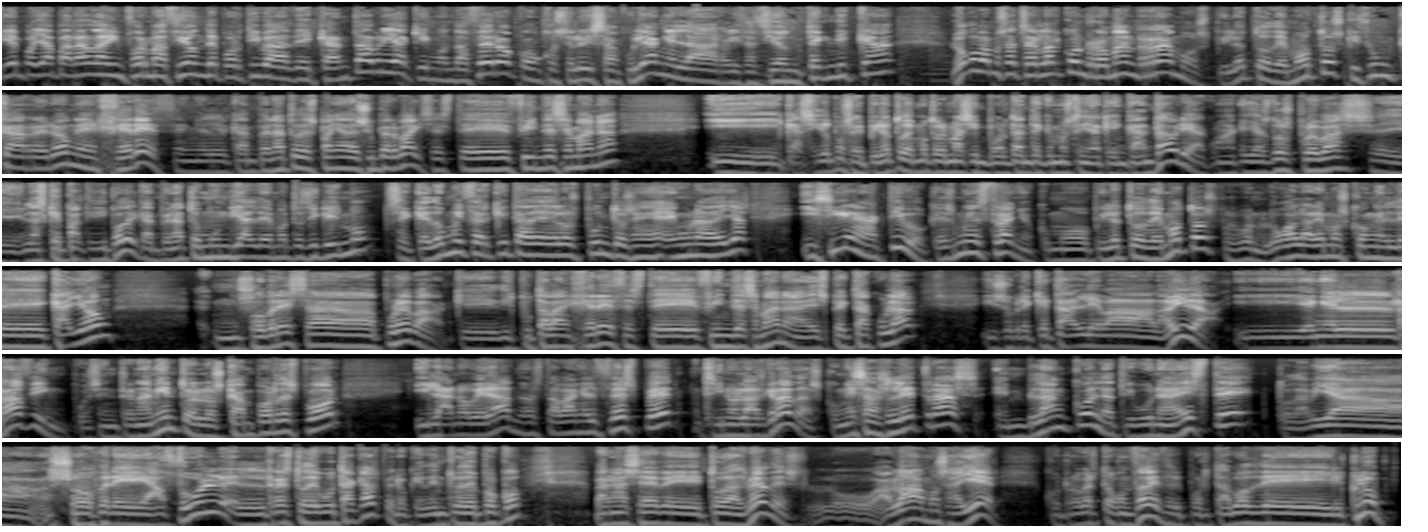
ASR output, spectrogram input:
Tiempo ya para la información deportiva de Cantabria, aquí en Onda Cero, con José Luis San Julián en la realización técnica. Luego vamos a charlar con Román Ramos, piloto de motos, que hizo un carrerón en Jerez, en el Campeonato de España de Superbikes este fin de semana, y que ha sido pues, el piloto de motos más importante que hemos tenido aquí en Cantabria, con aquellas dos pruebas eh, en las que participó del Campeonato Mundial de Motociclismo. Se quedó muy cerquita de los puntos en, en una de ellas y sigue en activo, que es muy extraño como piloto de motos. Pues bueno, luego hablaremos con el de Cayón sobre esa prueba que disputaba en Jerez este fin de semana espectacular y sobre qué tal le va la vida. Y en el Racing, pues entrenamiento en los campos de sport y la novedad no estaba en el césped, sino en las gradas, con esas letras en blanco en la tribuna este, todavía sobre azul el resto de butacas, pero que dentro de poco van a ser eh, todas verdes. Lo hablábamos ayer con Roberto González, el portavoz del club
